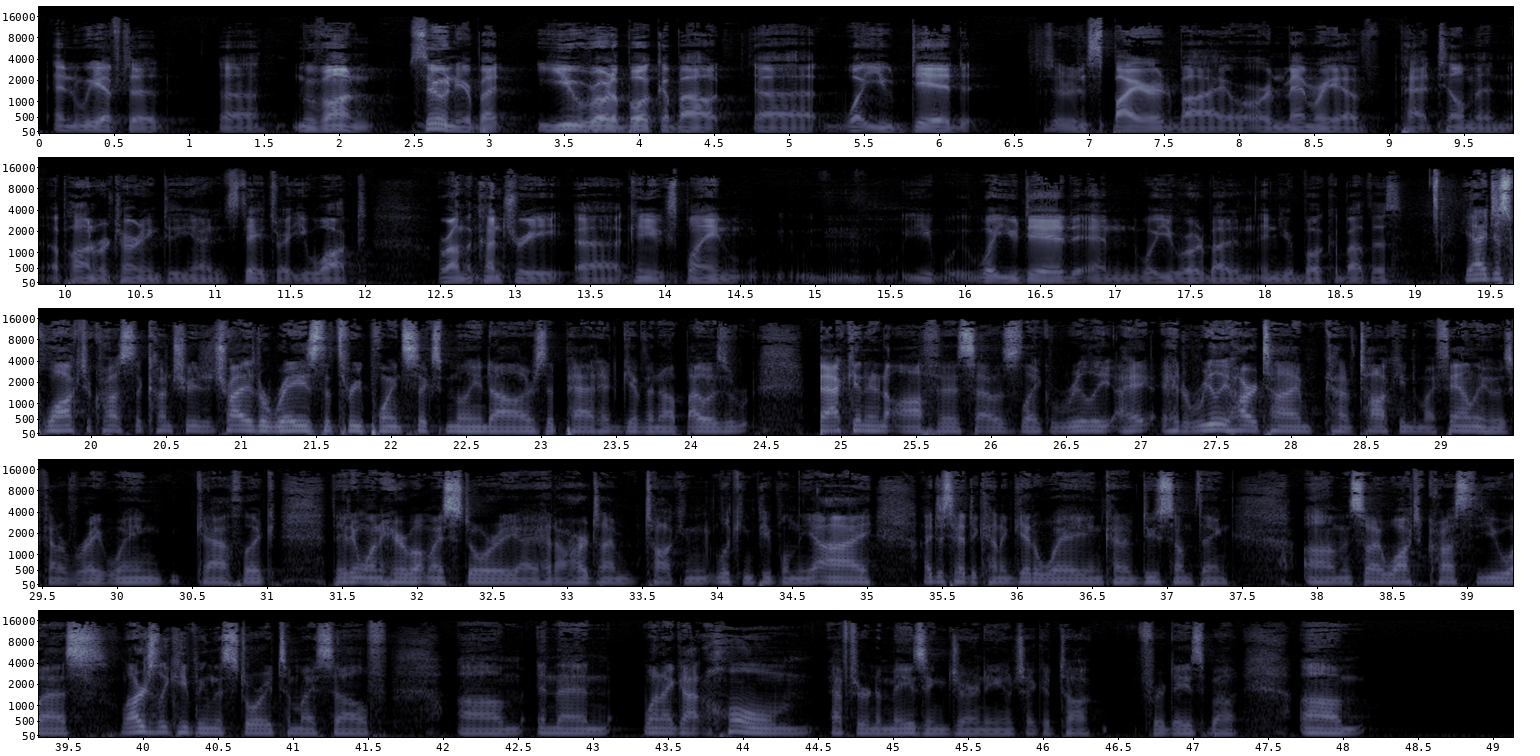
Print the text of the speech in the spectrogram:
And we have to uh, move on soon here, but you wrote a book about uh, what you did, sort of inspired by or, or in memory of Pat Tillman upon returning to the United States, right? You walked around the country. Uh, can you explain you, what you did and what you wrote about in, in, your book about this? Yeah, I just walked across the country to try to raise the $3.6 million that Pat had given up. I was back in an office. I was like really, I had a really hard time kind of talking to my family who was kind of right wing Catholic. They didn't want to hear about my story. I had a hard time talking, looking people in the eye. I just had to kind of get away and kind of do something. Um, and so I walked across the U.S., largely keeping the story to myself. Um, and then when I got home after an amazing journey, which I could talk for days about, um,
